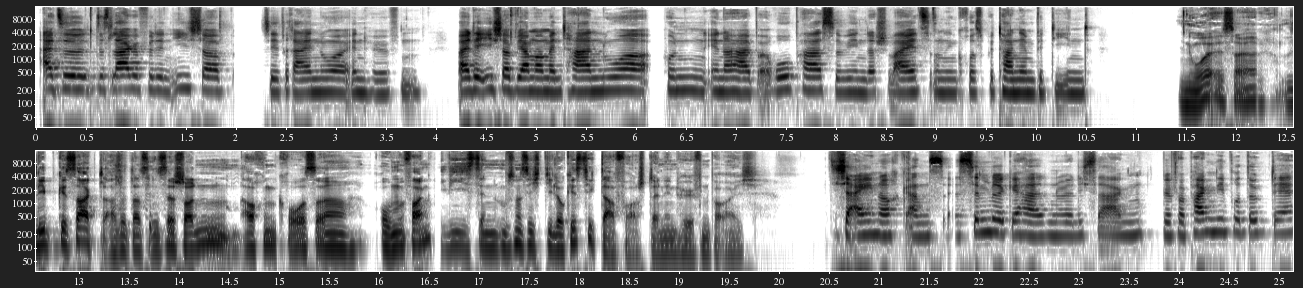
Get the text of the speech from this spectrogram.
Also das Lager für den E-Shop steht rein nur in Höfen, weil der E-Shop ja momentan nur Kunden innerhalb Europas sowie in der Schweiz und in Großbritannien bedient. Nur ist er lieb gesagt. Also das ist ja schon auch ein großer Umfang. Wie ist denn, muss man sich die Logistik da vorstellen in Höfen bei euch? Die ist ja eigentlich noch ganz äh, simpel gehalten, würde ich sagen. Wir verpacken die Produkte,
